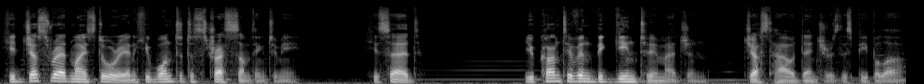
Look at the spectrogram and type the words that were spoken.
He'd just read my story and he wanted to stress something to me. He said, You can't even begin to imagine just how dangerous these people are.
